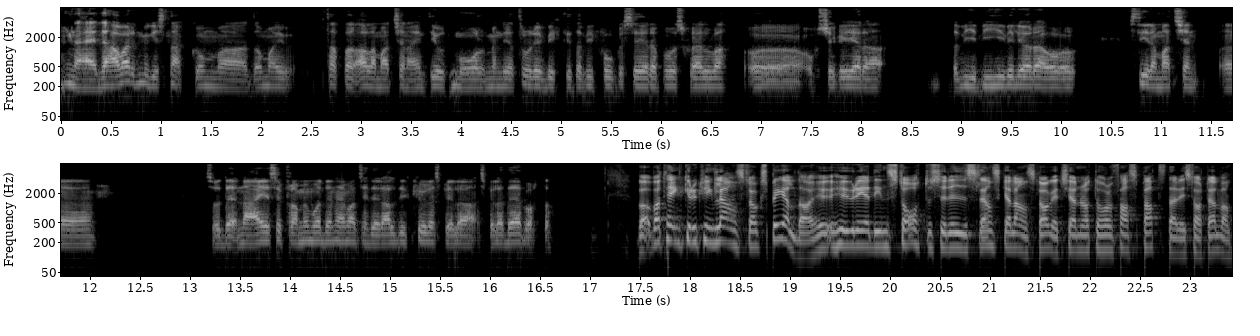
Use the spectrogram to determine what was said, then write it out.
Nej, det har varit mycket snack om, uh, de har ju tappat alla matcherna, inte gjort mål, men jag tror det är viktigt att vi fokuserar på oss själva och, och försöker göra det vi, vi vill göra och styra matchen. Uh, så det, nej, jag ser fram emot den här matchen, det är alltid kul att spela, spela där borta. Vad, vad tänker du kring landslagsspel då? Hur, hur är din status i det isländska landslaget? Känner du att du har en fast plats där i startelvan?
